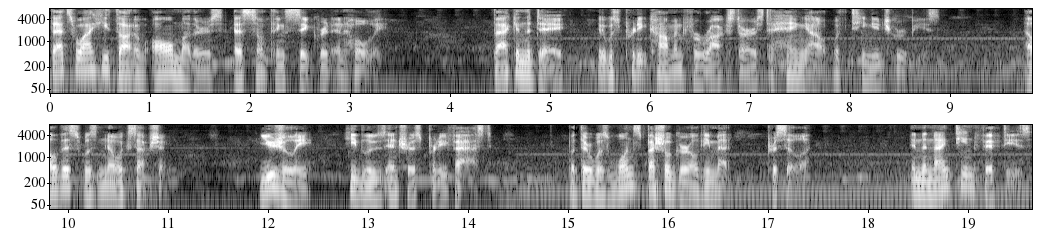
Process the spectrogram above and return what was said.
That's why he thought of all mothers as something sacred and holy. Back in the day, it was pretty common for rock stars to hang out with teenage groupies. Elvis was no exception. Usually, he'd lose interest pretty fast. But there was one special girl he met, Priscilla. In the 1950s,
